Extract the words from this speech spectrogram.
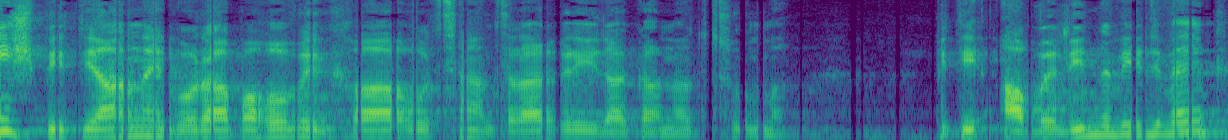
Ինչ պիտի անենք, որ ապահովենք խաղաղության ծրագրի իրականացումը։ Պիտի ավելի նվիրվենք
